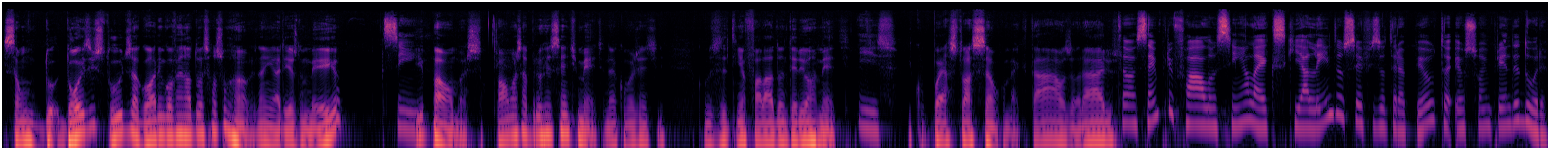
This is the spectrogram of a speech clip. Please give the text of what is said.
são do- dois estúdios agora em Governador Celso Ramos, né? Em Areias do Meio Sim. e Palmas. Palmas abriu recentemente, né? Como a gente, como você tinha falado anteriormente. Isso. E qual é a situação? Como é que tá? Os horários? Então, eu sempre falo assim, Alex, que além de eu ser fisioterapeuta, eu sou empreendedora.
